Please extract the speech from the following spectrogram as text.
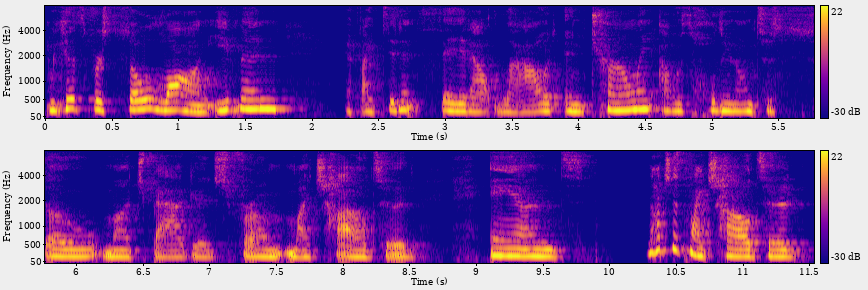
because for so long, even if I didn't say it out loud, internally, I was holding on to so much baggage from my childhood and not just my childhood,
